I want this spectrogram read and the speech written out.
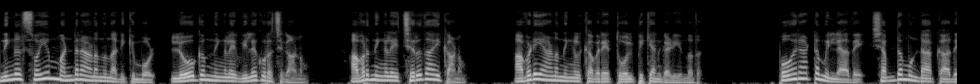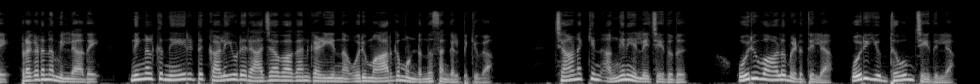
നിങ്ങൾ സ്വയം മണ്ടനാണെന്ന് നടിക്കുമ്പോൾ ലോകം നിങ്ങളെ വില കുറച്ചു കാണും. അവർ നിങ്ങളെ ചെറുതായി കാണും. അവിടെയാണ് നിങ്ങൾക്കവരെ തോൽപ്പിക്കാൻ കഴിയുന്നത്. പോരാട്ടമില്ലാതെ ശബ്ദമുണ്ടാക്കാതെ പ്രകടനമില്ലാതെ നിങ്ങൾക്ക് നേരിട്ട് കളിയുടെ രാജാവാകാൻ കഴിയുന്ന ഒരു മാർഗമുണ്ടെന്ന് സങ്കൽപ്പിക്കുക. ചാണക്യൻ അങ്ങനെയല്ലേ ചെയ്തത്? ഒരു വാളും എടുത്തില്ല ഒരു യുദ്ധവും ചെയ്തില്ല.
